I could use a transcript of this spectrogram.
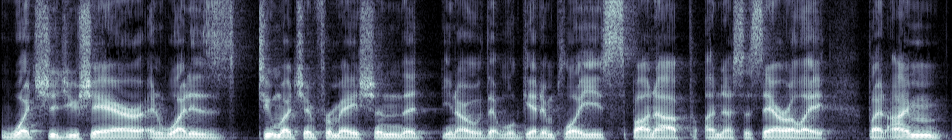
what should you share and what is too much information that you know that will get employees spun up unnecessarily. But i'm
